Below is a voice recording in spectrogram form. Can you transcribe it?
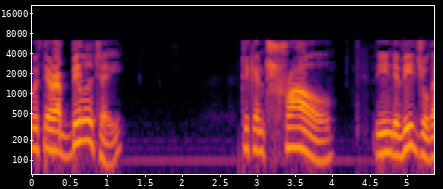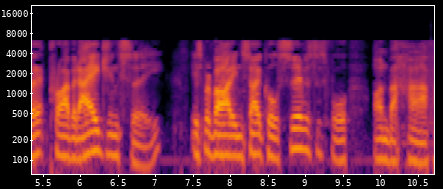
with their ability to control the individual that, that private agency is providing so-called services for on behalf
